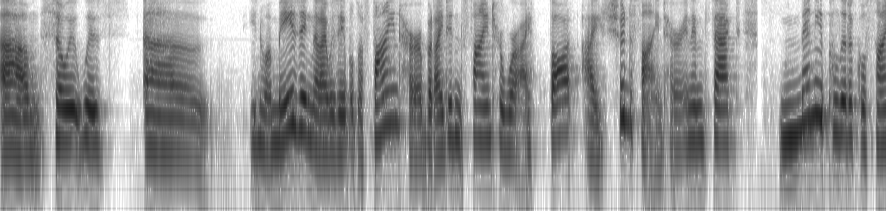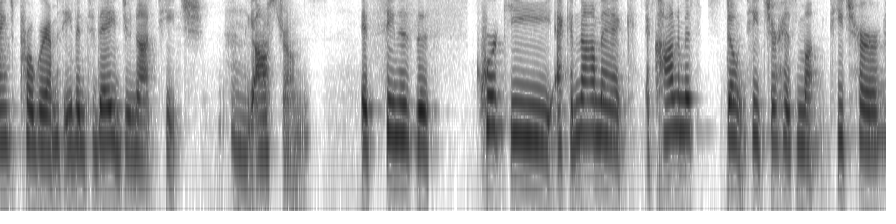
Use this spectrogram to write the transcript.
Um, so it was, uh, you know, amazing that I was able to find her, but I didn't find her where I thought I should find her. And in fact, many political science programs, even today, do not teach mm-hmm. the Ostroms. It's seen as this quirky economic. Economists don't teach her his teach her,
